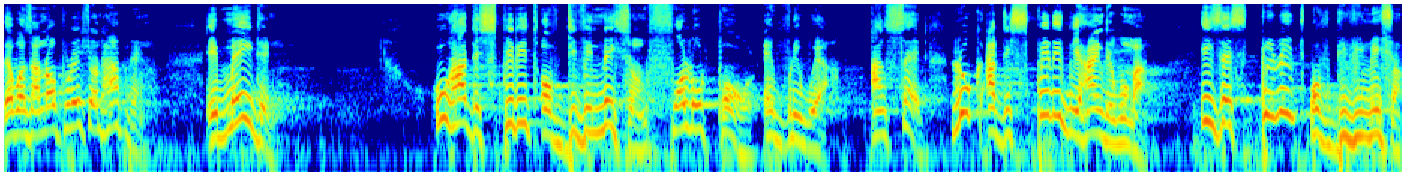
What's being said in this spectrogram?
There was an operation happening. A maiden who had the spirit of divination followed Paul everywhere. and said, Look at the spirit behind the woman. It's a spirit of divination.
